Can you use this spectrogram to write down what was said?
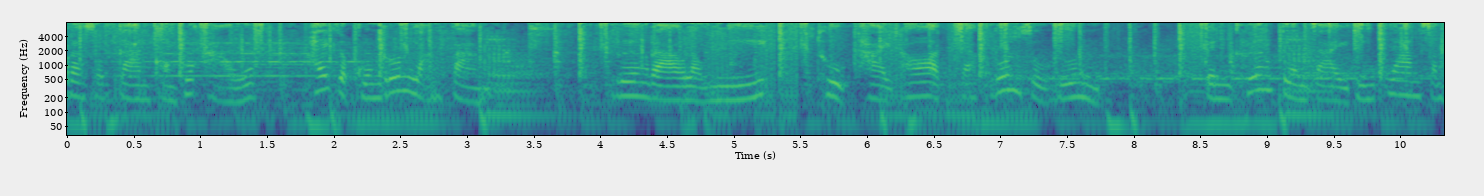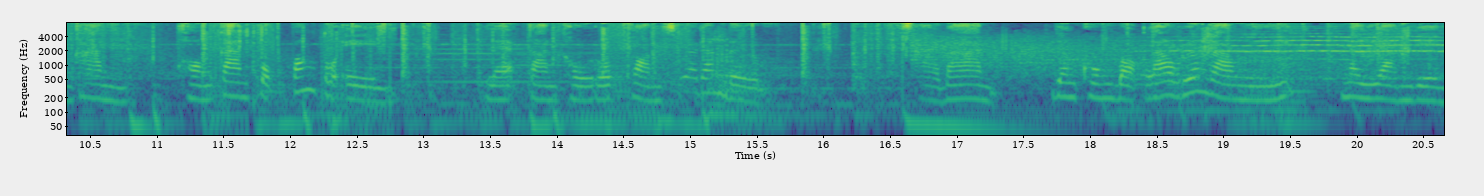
ประสบการณ์ของพวกเขาให้กับคนรุ่นหลังฟัง เรื่องราวเหล่านี้ถูกถ่ายทอดจากรุ่นสู่รุ่น เป็นเครื่องเตือนใจถึงความสำคัญของการปกป้องตัวเอง และการเคารพความเชื่อดั้งเดิม ชาวบ้านยังคงบอกเล่าเรื่องราวนี้ในยามเย็น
